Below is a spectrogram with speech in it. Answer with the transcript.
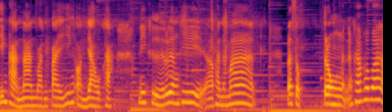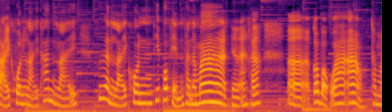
ยิ่งผ่านนานวันไปยิ่งอ่อนเยาว์ค่ะ นี่คือเรื่องที่พันธมาศประสบ ตรงนะคะ เพราะว่าหลายคนหลายท่านหลายเพื่อนหลายคนที่พบเห็นพันธมาศเนี่ยนะคะก็บอกว่าอ้าวทำไม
